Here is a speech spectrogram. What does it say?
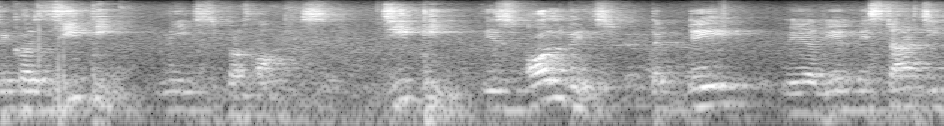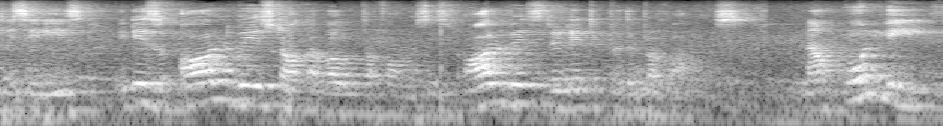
because GT means performance. GT is always the day where we start GT series. It is always talk about performance. It's always related to the performance. Now only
